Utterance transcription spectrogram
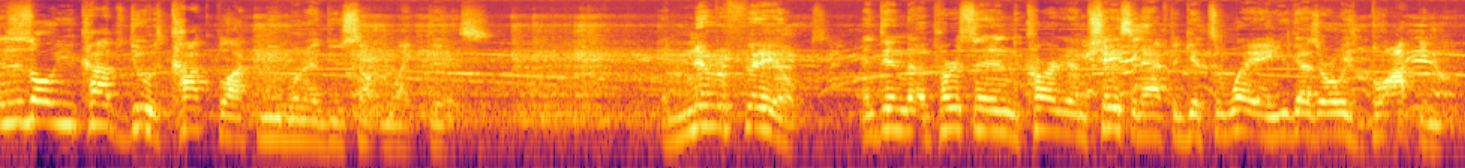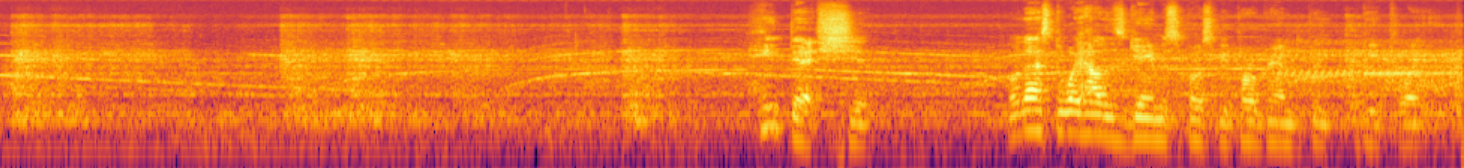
This is all you cops do is cock block me when I do something like this. It never fails. And then the person in the car that I'm chasing after gets away and you guys are always blocking me. Hate that shit. Well, that's the way how this game is supposed to be programmed to be, played.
